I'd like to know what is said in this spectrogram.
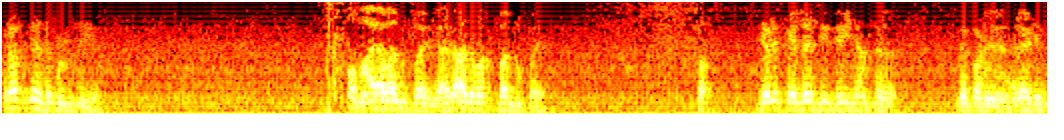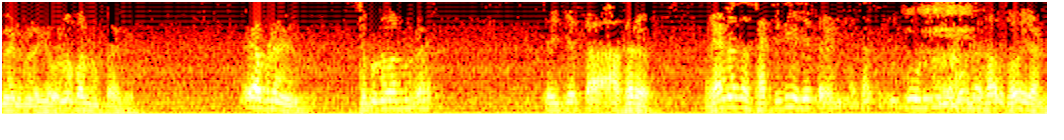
ਪ੍ਰਭ ਕੇ ਸੰਬੰਧੀ ਹੈ, ਉਹ ਮਾਇਆ ਵੱਲ ਨੂੰ ਪਏ ਜਾਇਦਾਦ ਵੱਲ ਨੂੰ ਪਏ ਜਿਹੜੇ ਚੇਲੇ ਸੀ ਸੀ ਜੰਦ ਦੇ ਬੜੇ ਰੈਡੀਮੇਡ ਮਿਲ ਗਏ ਉਹਨਾਂ ਵੱਲ ਨੂੰ ਪੈ ਗਏ ਇਹ ਆਪਣੇ ਸੁਬਨ ਵੱਲ ਨੂੰ ਰਹੇ। ਤੇ ਇੱਜ਼ਤ ਤਾਂ ਆਖਰ ਰਹਿਣਾ ਤਾਂ ਸੱਚ ਦੀ ਇੱਜ਼ਤ ਰਹਿਣੀ ਹੈ, ਸੱਚ ਦੀ ਝੂਠ ਦੀ ਸਾਬਤ ਹੋ ਜਾਣ।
